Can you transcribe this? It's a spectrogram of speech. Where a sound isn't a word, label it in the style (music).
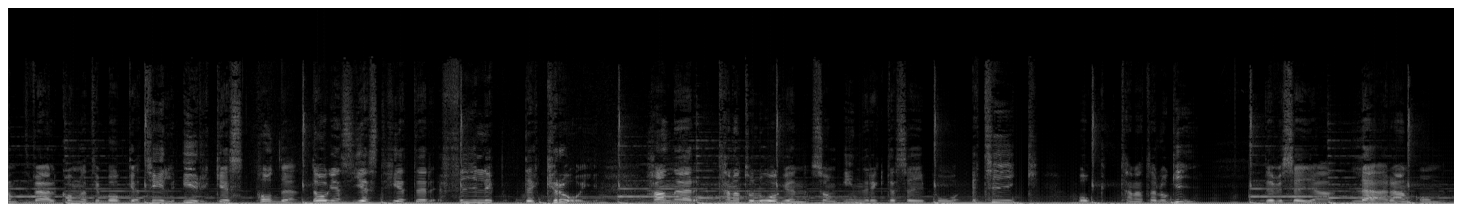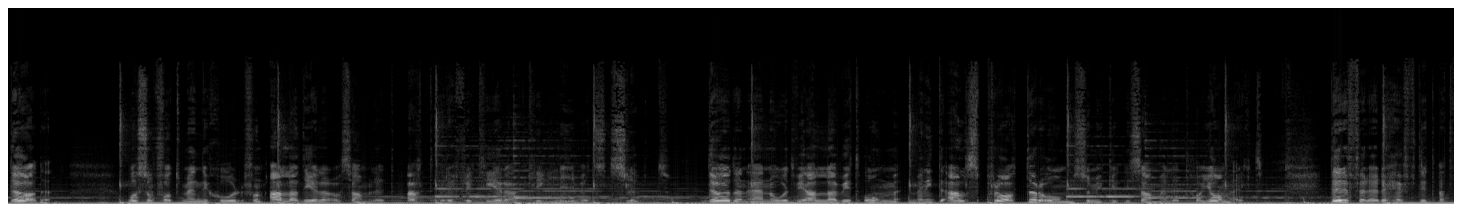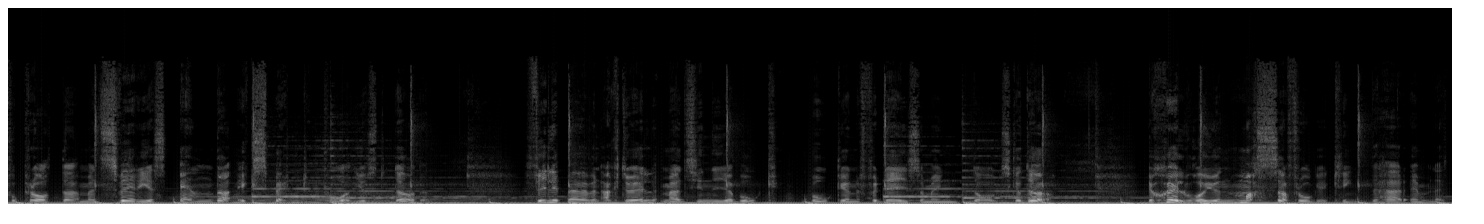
varmt välkomna tillbaka till Yrkespodden. Dagens gäst heter Filip de Croy. Han är tanatologen som inriktar sig på etik och tanatologi. Det vill säga läran om döden. Och som fått människor från alla delar av samhället att reflektera kring livets slut. Döden är något vi alla vet om men inte alls pratar om så mycket i samhället har jag märkt. Därför är det häftigt att få prata med Sveriges enda expert på just döden. Filip är även aktuell med sin nya bok, Boken för dig som en dag ska dö. Jag själv har ju en massa frågor kring det här ämnet.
